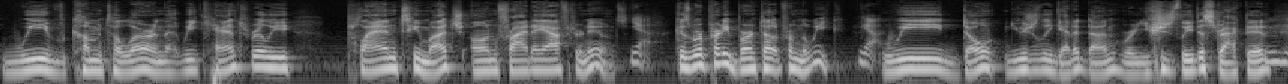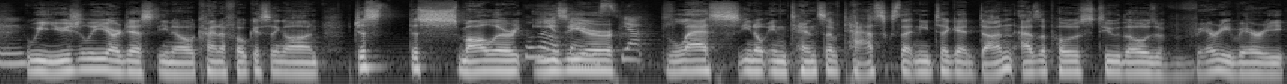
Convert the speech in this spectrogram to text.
we've come to learn that we can't really plan too much on Friday afternoons. Yeah. Because we're pretty burnt out from the week. Yeah. We don't usually get it done. We're usually distracted. Mm-hmm. We usually are just, you know, kind of focusing on just the smaller, little easier, yeah. less, you know, intensive tasks that need to get done as opposed to those very, very,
